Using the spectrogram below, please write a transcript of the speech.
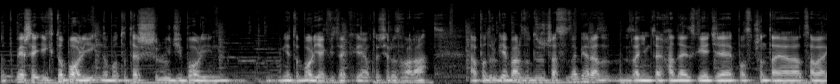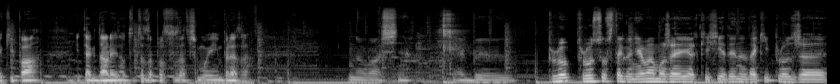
No po pierwsze ich to boli, no bo to też ludzi boli. Mnie to boli, jak widzę, jak auto się rozwala. A po drugie bardzo dużo czasu zabiera, zanim ten HDS wjedzie, posprząta cała ekipa i tak dalej, no to to po prostu zatrzymuje imprezę. No właśnie, jakby plusów z tego nie ma, może jakiś jedyny taki plus, że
